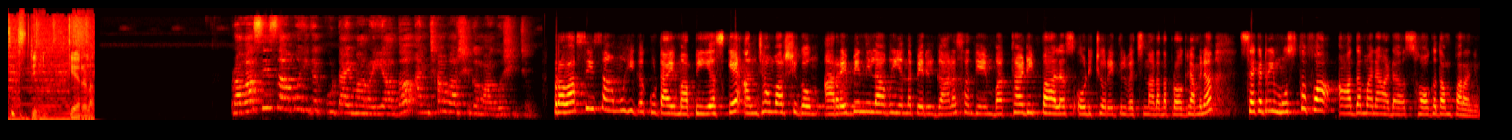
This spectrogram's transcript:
സിക്സ്റ്റീൻ കേരള. പ്രവാസി സാമൂഹിക കൂട്ടായ്മ റിയാദ് അഞ്ചാം വാർഷികം ആഘോഷിച്ചു. പ്രവാസി സാമൂഹിക കൂട്ടായ്മ പി എസ് കെ അഞ്ചാം വാർഷികവും അറേബ്യൻ നിലാവ് എന്ന പേരിൽ ഗാനസന്ധ്യയും ബത്താടി പാലസ് ഓഡിറ്റോറിയത്തിൽ വെച്ച് നടന്ന പ്രോഗ്രാമിന് സെക്രട്ടറി മുസ്തഫ ആദമനാട് സ്വാഗതം പറഞ്ഞു.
